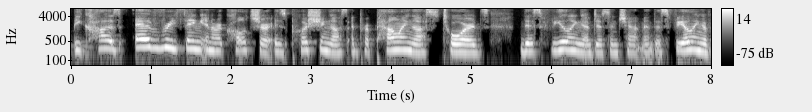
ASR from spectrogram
because everything in our culture is pushing us and propelling us towards this feeling of disenchantment, this feeling of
